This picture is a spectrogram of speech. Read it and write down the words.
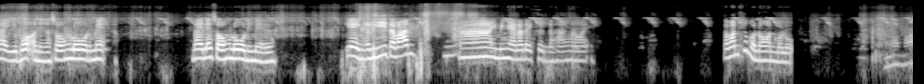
ได้อยี่บ่อันนี้นะสองโลนะแม่ได้แล้วสองโลนี่แม่เอ้ยเก่งอลีตะวันอ้ายไม่ใหญ่แล้วได้เข่งกระทั่งน้อย ตะวันคือบ่นอนบ่ลูกนอนมา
